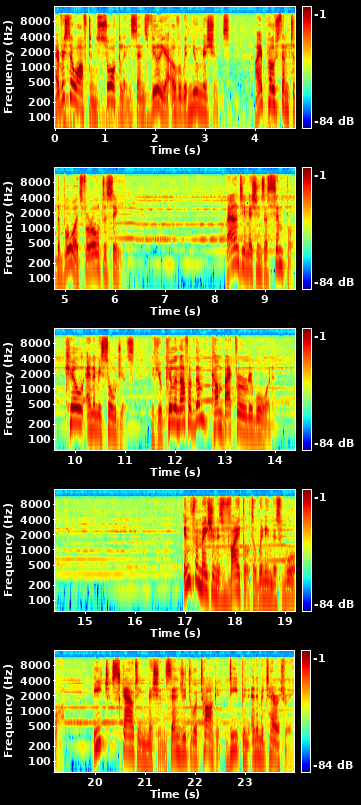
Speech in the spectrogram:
Every so often, Sorklin sends Vilya over with new missions. I post them to the boards for all to see. Bounty missions are simple. Kill enemy soldiers. If you kill enough of them, come back for a reward. Information is vital to winning this war. Each scouting mission sends you to a target deep in enemy territory.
